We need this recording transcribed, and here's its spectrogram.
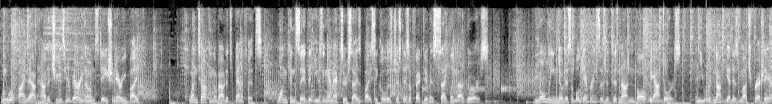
we will find out how to choose your very own stationary bike. When talking about its benefits, one can say that using an exercise bicycle is just as effective as cycling outdoors. The only noticeable difference is it does not involve the outdoors, and you would not get as much fresh air.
